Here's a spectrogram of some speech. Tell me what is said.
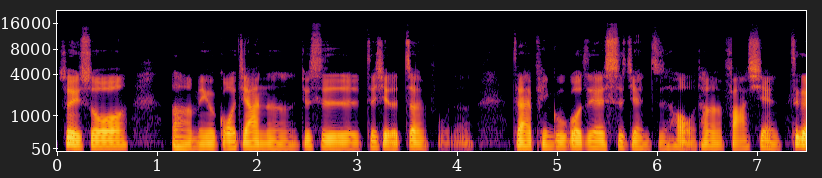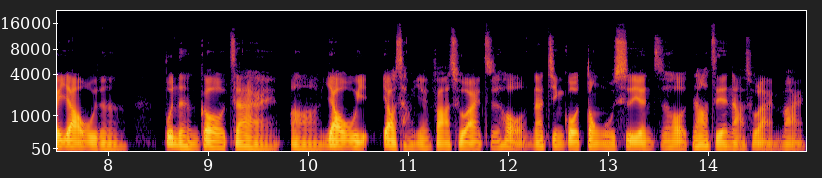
所以说。呃，每个国家呢，就是这些的政府呢，在评估过这些事件之后，他们发现这个药物呢，不能够在啊、药物药厂研发出来之后，那经过动物试验之后，然后直接拿出来卖，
